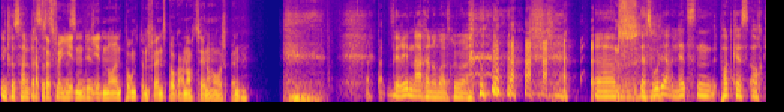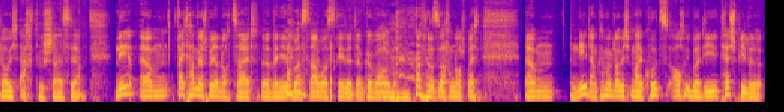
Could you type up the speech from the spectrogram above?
interessant, dass Kannst das ja für jeden, jeden neuen Punkt in Flensburg auch noch 10 Euro spenden. Wir reden nachher nochmal drüber. ähm, das wurde ja im letzten Podcast auch, glaube ich, ach du Scheiße, ja. Nee, ähm, vielleicht haben wir später noch Zeit. Äh, wenn ihr über Star Wars redet, dann können wir auch über andere Sachen noch sprechen. Ähm, nee, dann können wir, glaube ich, mal kurz auch über die Testspiele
